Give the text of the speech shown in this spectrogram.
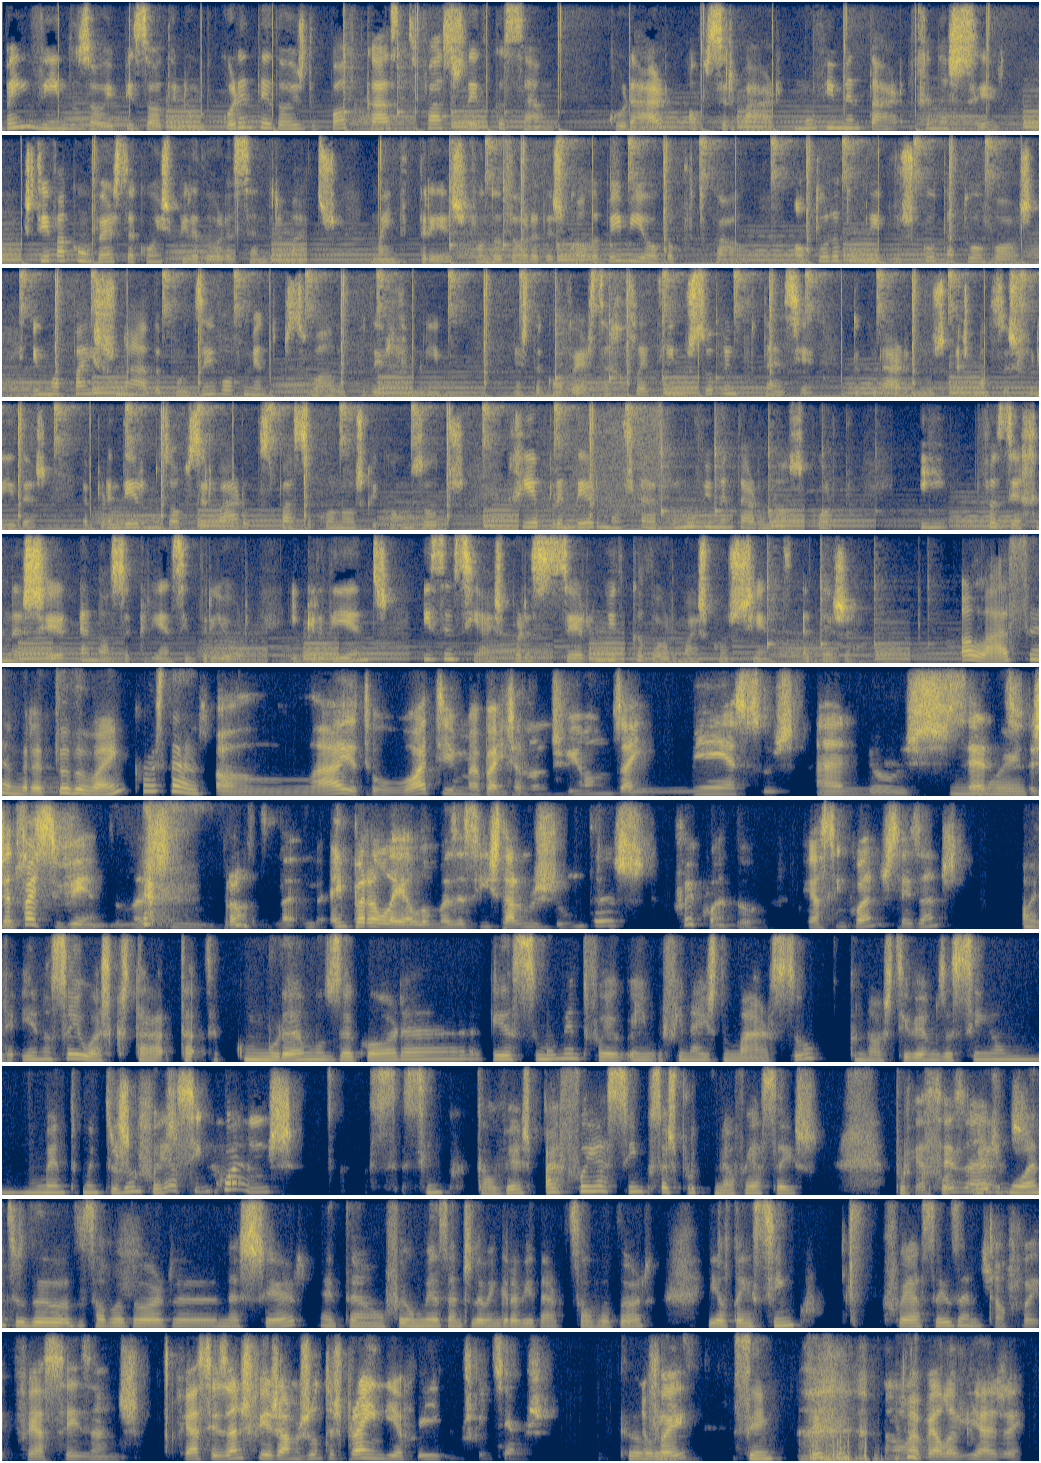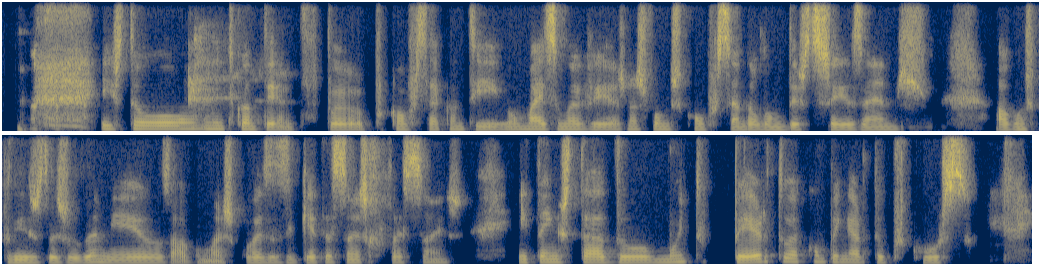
Bem-vindos ao episódio número 42 do podcast Faces da Educação. Curar, observar, movimentar, renascer. Estive à conversa com a inspiradora Sandra Matos, mãe de três, fundadora da Escola Baby Yoga Portugal, autora do livro Escuta a Tua Voz e uma apaixonada por desenvolvimento pessoal e poder feminino. Nesta conversa refletimos sobre a importância de curarmos as nossas feridas, aprendermos a observar o que se passa connosco e com os outros, reaprendermos a movimentar o nosso corpo e fazer renascer a nossa criança interior, ingredientes essenciais para ser um educador mais consciente. Até já! Olá, Sandra, tudo bem? Como estás? Olá, eu estou ótima. Bem, já não nos víamos há imensos anos, certo? Muitos. A gente vai se vendo, mas pronto, em paralelo, mas assim estarmos juntas, foi quando? Foi há cinco anos, seis anos? Olha, eu não sei, eu acho que está, está, comemoramos agora esse momento, foi em finais de março que nós tivemos assim um momento muito acho juntos. foi há cinco anos. Cinco, talvez. Ah, foi há cinco, sabes porque não? Foi há seis. Porque foi, foi mesmo antes de Salvador uh, nascer, então foi um mês antes de eu engravidar de Salvador, e ele tem cinco, foi há seis anos. Então foi, foi há seis anos. Foi há seis anos que viajámos juntas para a Índia, foi aí que nos conhecemos. Que não foi? Sim. Uma bela viagem. E estou muito contente por, por, conversar contigo mais uma vez. Nós fomos conversando ao longo destes seis anos, alguns pedidos de ajuda meus, algumas coisas, inquietações, reflexões, e tenho estado muito perto a acompanhar o teu percurso.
